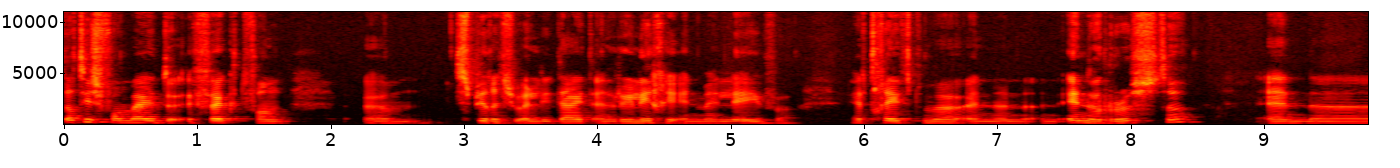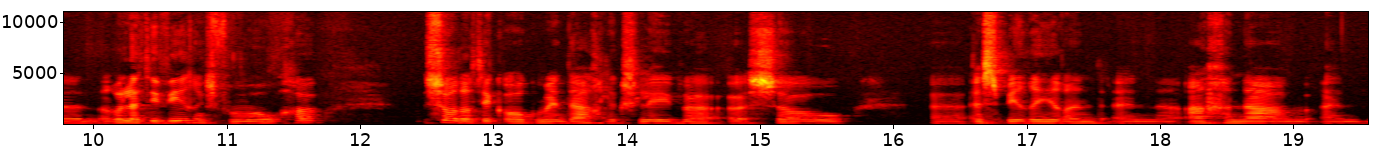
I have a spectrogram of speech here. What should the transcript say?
Dat is voor mij de effect van um, spiritualiteit en religie in mijn leven. Het geeft me een, een, een inner rusten en een relativeringsvermogen, zodat ik ook mijn dagelijks leven zo inspirerend en uh, aangenaam en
